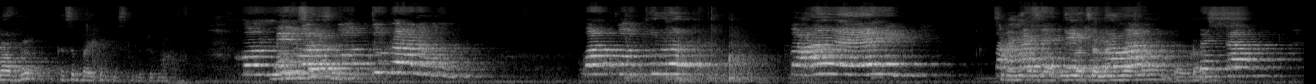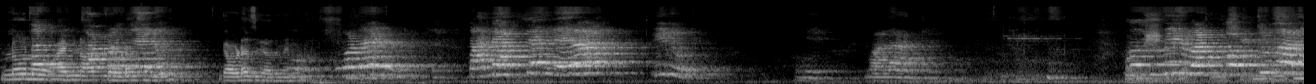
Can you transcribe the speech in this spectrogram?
బాబు కాసేపు బయటకు తీసుకెళ్తున్నా మమ్మీ, వాళ్ళు వస్తున్నారు. వాళ్ళు వస్తున్నారు. బాయ్. సురేందర్ బాబు గారు Telangana Goudas no no I'm not Goudas అండి గౌడాస్ కాదు నేను ఒరేయ్, దాన్ని అట్లే లేరా? ఇడు. వాళ్ళ అంటే. మమ్మీ, వాళ్ళు వస్తున్నారు.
